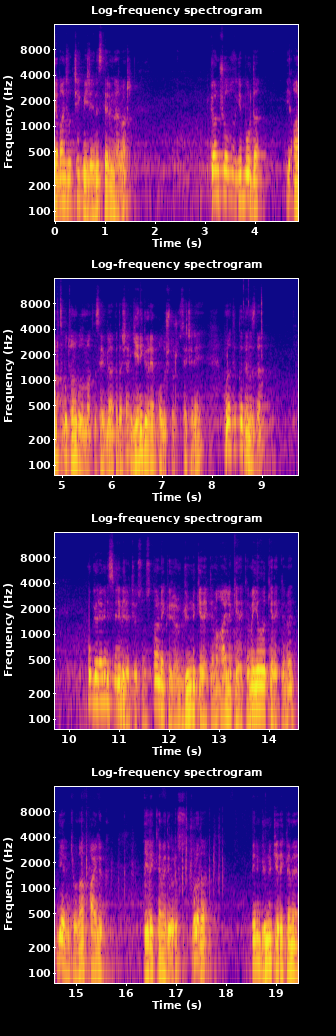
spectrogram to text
yabancılık çekmeyeceğiniz terimler var. Görmüş olduğunuz gibi burada bir artı butonu bulunmakta sevgili arkadaşlar. Yeni görev oluştur seçeneği. Buna tıkladığınızda bu görevin ismini belirtiyorsunuz. Örnek veriyorum günlük yedekleme, aylık yedekleme, yıllık yedekleme. Diyelim ki buna aylık yedekleme diyoruz. Burada benim günlük yedekleme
